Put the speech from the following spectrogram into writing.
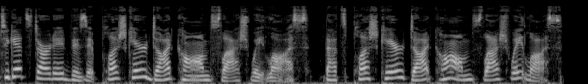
To get started, visit plushcare.com slash weight loss. That's plushcare.com slash weight loss.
